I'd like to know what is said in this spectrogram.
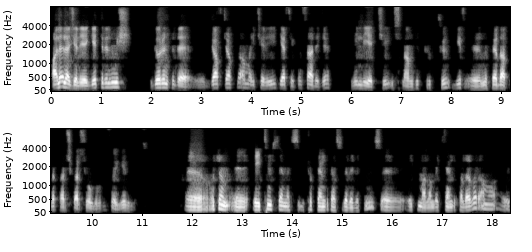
Alelaceleye getirilmiş, görüntüde cafcaflı ama içeriği gerçekten sadece milliyetçi, İslamcı, Türkçü bir e, müfredatla karşı karşıya olduğumuzu söyleyebiliriz. Ee, hocam e, eğitim sistemesi birçok sendikası da belirttiniz. E, eğitim alanındaki sendikalar var ama e,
